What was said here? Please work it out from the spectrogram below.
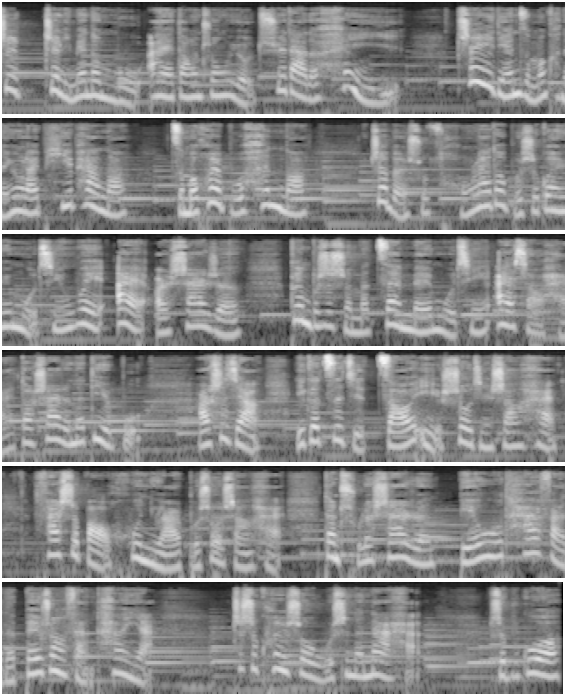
这这里面的母爱当中有巨大的恨意，这一点怎么可能用来批判呢？怎么会不恨呢？这本书从来都不是关于母亲为爱而杀人，更不是什么赞美母亲爱小孩到杀人的地步，而是讲一个自己早已受尽伤害，发誓保护女儿不受伤害，但除了杀人别无他法的悲壮反抗呀！这是困兽无声的呐喊，只不过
